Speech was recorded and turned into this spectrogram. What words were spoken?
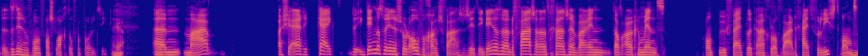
dat, dat, is een vorm van slachtofferpolitiek. Ja. Um, maar als je eigenlijk kijkt, ik denk dat we in een soort overgangsfase zitten. Ik denk dat we naar de fase aan het gaan zijn waarin dat argument gewoon puur feitelijk aan geloofwaardigheid verliest. Want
